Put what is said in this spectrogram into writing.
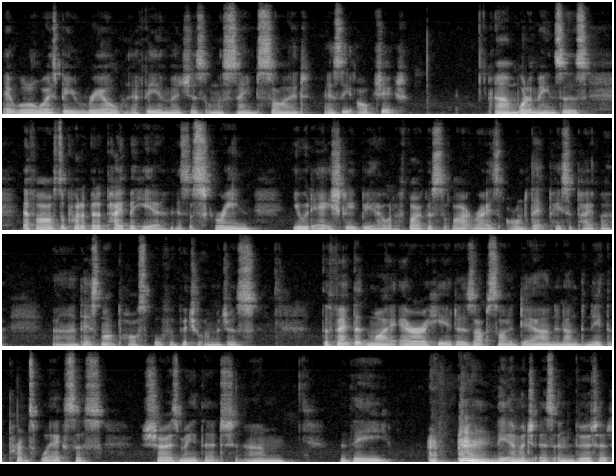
it will always be real if the image is on the same side as the object. Um, what it means is if I was to put a bit of paper here as a screen you would actually be able to focus the light rays onto that piece of paper. Uh, that's not possible for virtual images. The fact that my arrowhead is upside down and underneath the principal axis shows me that um, the the image is inverted.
